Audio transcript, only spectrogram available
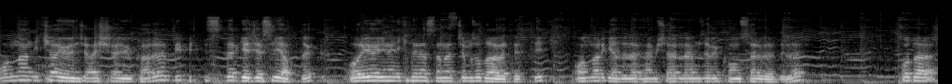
ondan iki ay önce aşağı yukarı bir Bitlisler gecesi yaptık. Oraya yine iki tane sanatçımızı davet ettik. Onlar geldiler hemşerilerimize bir konser verdiler. O da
